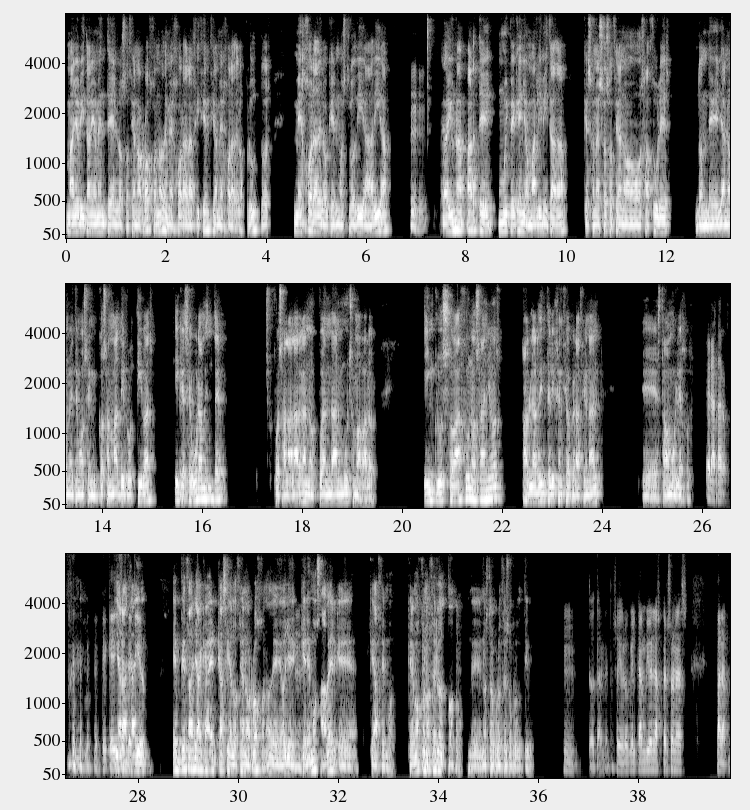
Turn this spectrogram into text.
mayoritariamente en los océanos rojos, ¿no? De mejora de la eficiencia, mejora de los productos, mejora de lo que es nuestro día a día. Pero hay una parte muy pequeña o más limitada, que son esos océanos azules donde ya nos metemos en cosas más disruptivas y que seguramente, pues a la larga nos pueden dar mucho más valor. Incluso hace unos años, hablar de inteligencia operacional eh, estaba muy lejos. Era raro. y ahora este empieza ya a caer casi al océano rojo, ¿no? De, oye, queremos saber qué, hacemos, queremos conocerlo todo de nuestro proceso productivo. Totalmente. O sea, yo creo que el cambio en las personas, para,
